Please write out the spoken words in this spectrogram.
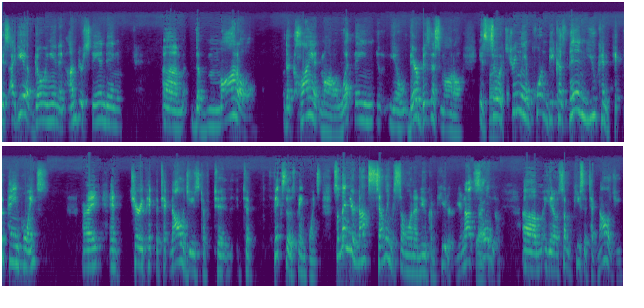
this idea of going in and understanding um, the model the client model what they you know their business model is so extremely important because then you can pick the pain points all right and cherry pick the technologies to to to fix those pain points. So then you're not selling someone a new computer. You're not Right. selling them um, you know some piece of technology.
